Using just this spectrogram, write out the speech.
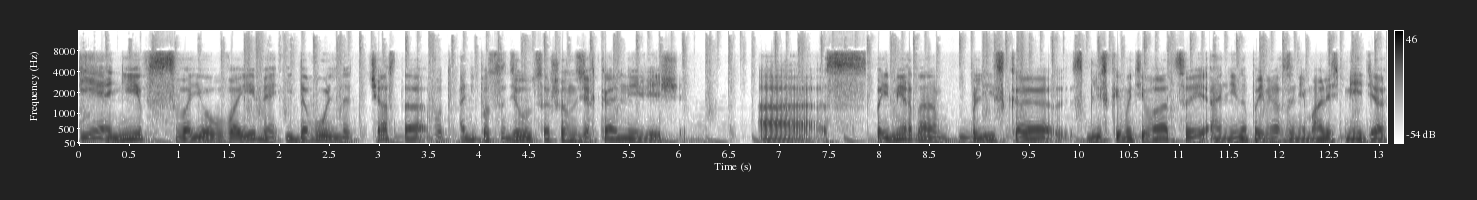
И они в свое во имя и довольно часто вот они просто делают совершенно зеркальные вещи. А с примерно близко, с близкой мотивацией они, например, занимались медиа,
